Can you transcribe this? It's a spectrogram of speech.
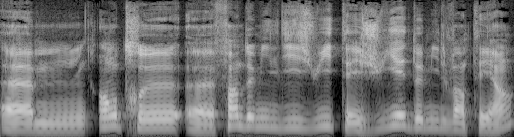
euh, entre euh, fin 2018 et juillet 2021.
